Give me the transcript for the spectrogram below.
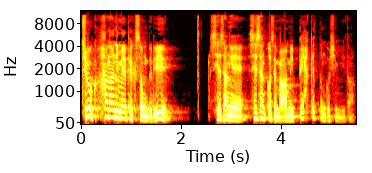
즉, 하나님의 백성들이 세상에, 세상 것에 마음이 빼앗겼던 것입니다.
